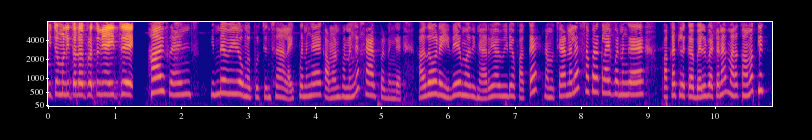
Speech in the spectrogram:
பிச்சமணி தலை பிரச்சனை ஆயிடுச்சு. ஹாய் ஃப்ரெண்ட்ஸ் இந்த வீடியோ உங்களுக்கு பிடிச்சிருந்துச்சா லைக் பண்ணுங்க கமெண்ட் பண்ணுங்க ஷேர் பண்ணுங்க. அதோட இதே மாதிரி நிறைய வீடியோ பார்க்க நம்ம சேனலை சப்ஸ்கிரைப் பண்ணுங்க. பக்கத்துல இருக்க பெல் பட்டனை மறக்காம கிளிக்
